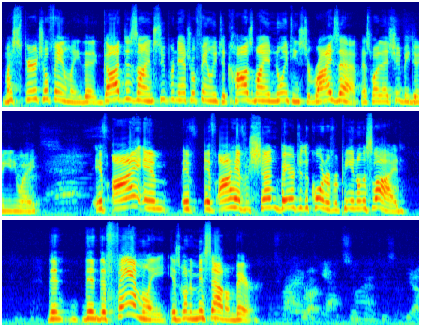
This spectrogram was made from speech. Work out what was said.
my spiritual family, the God designed supernatural family to cause my anointings to rise up. That's what they should be doing anyway. If I am if if I have shunned Bear to the corner for peeing on the slide, then then the family is going to miss out on Bear. Right. Yeah.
